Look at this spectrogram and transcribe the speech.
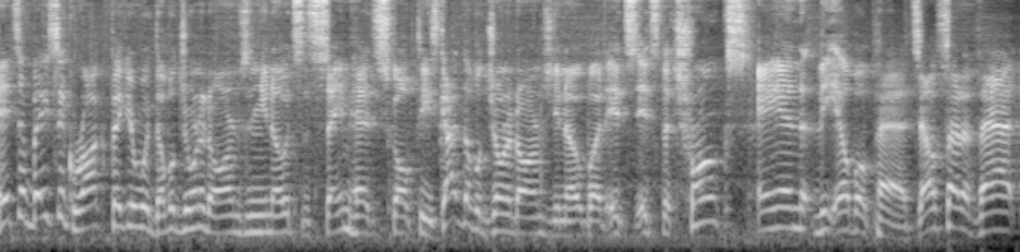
It's a basic Rock figure with double jointed arms, and you know, it's the same head sculpt. He's got double jointed arms, you know, but it's it's the trunks and the elbow pads. Outside of that,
